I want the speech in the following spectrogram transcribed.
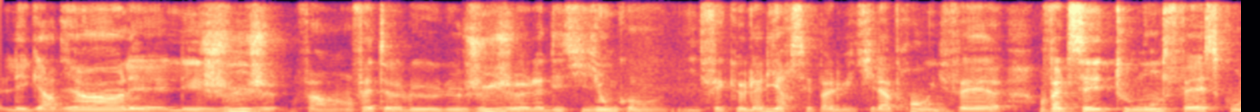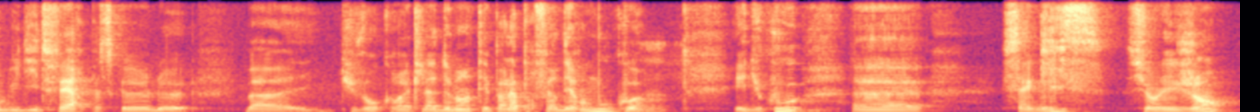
les gardiens, les, les juges, enfin, en fait, euh, le, le juge, la décision, quand, il fait que la lire, c'est pas lui qui la prend. Il fait, euh, en fait, c'est tout le monde fait ce qu'on lui dit de faire parce que le, bah, tu vas encore être là demain, t'es pas là pour faire des remous, quoi. Mm. Et du coup, euh, ça glisse sur les gens.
